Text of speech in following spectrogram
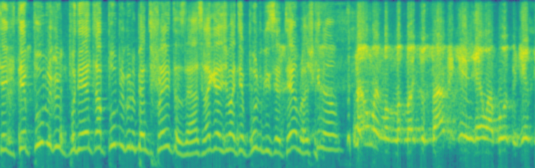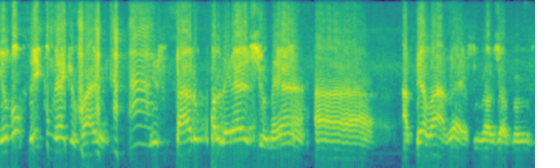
tem que ter público, poder entrar público no Bento Freitas, né? Será que a gente vai ter público em setembro? Acho que não. Não, mas, mas, mas tu sabe que é uma boa pedida. Eu não sei como é que vai estar o colégio, né? A até lá, né? Assim, nós já vamos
